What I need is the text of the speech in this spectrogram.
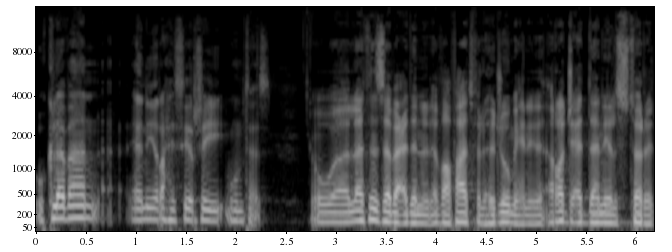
وكلافان يعني راح يصير شيء ممتاز. ولا تنسى بعد إن الإضافات في الهجوم يعني رجعه دانيال ستورج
